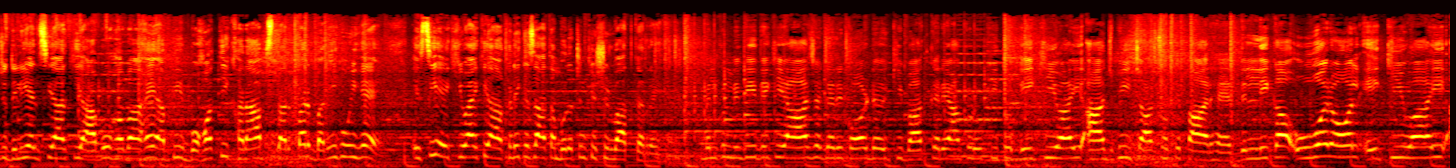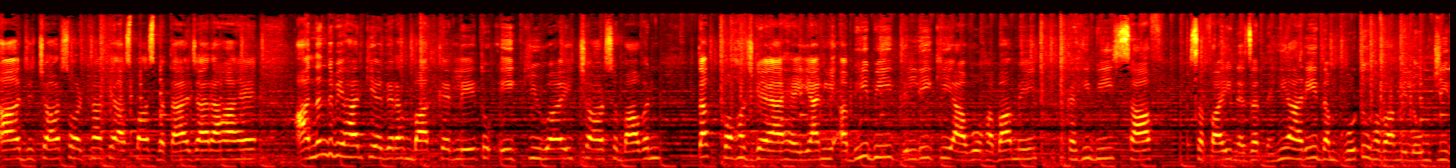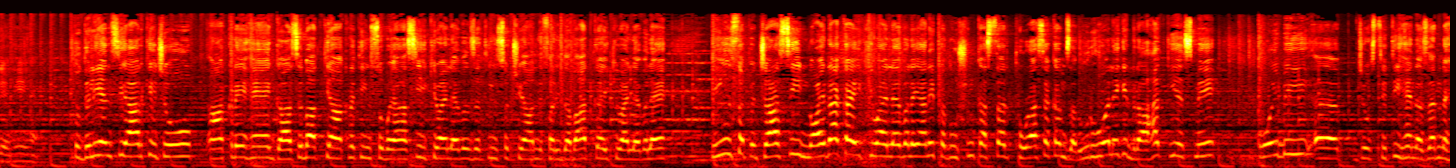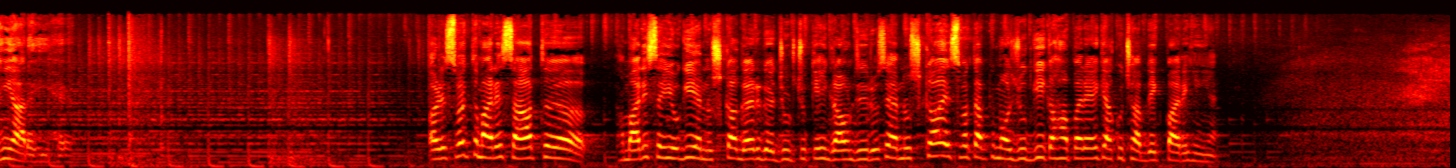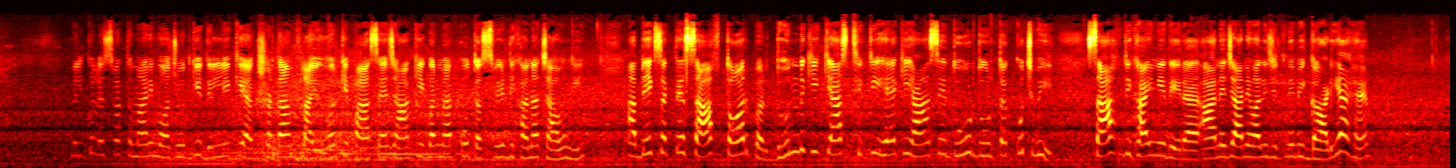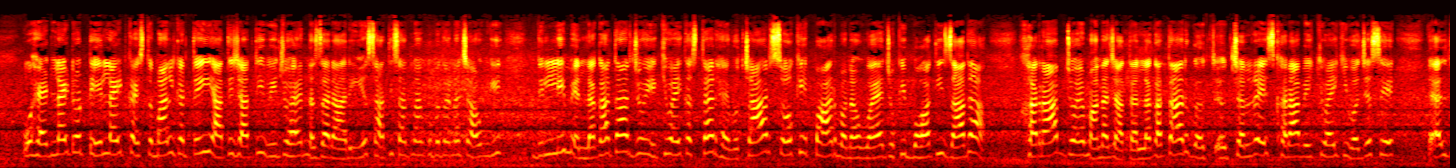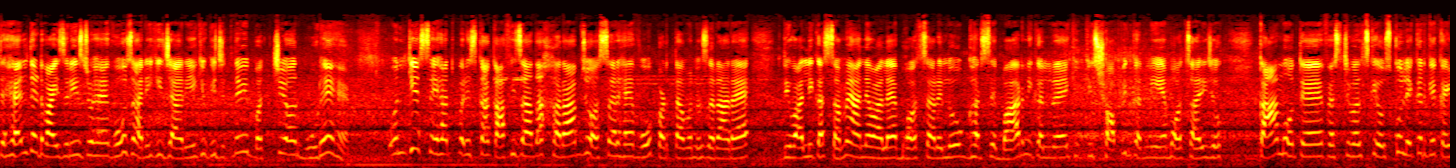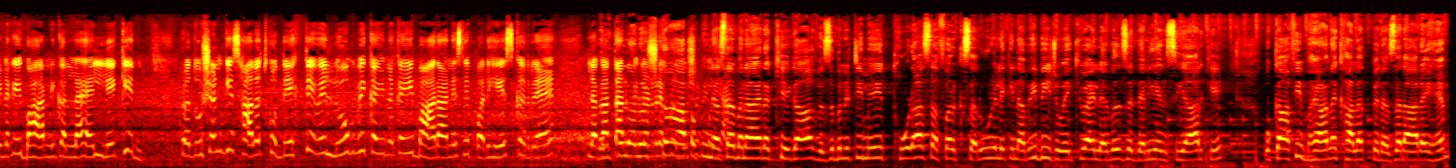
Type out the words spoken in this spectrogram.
की जो दिल्ली एनसीआर की आबो हवा है, अभी बहुत ही खराब स्तर पर बनी हुई है। इसी एक्यूआई के आंकड़े के साथ हम बुलेटिन की शुरुआत कर रहे हैं। बिल्कुल निधि, देखिए, आज अगर रिकॉर्ड की बात करें आंकड़ों की तो एक्यूआई आज भी 400 के पार है। दिल्ली का ओवरऑल एक्यूआई आज 418 के आसपास बताया जा रहा है। आनंद विहार की अगर हम बात कर ले तो ए क्यू आई तक पहुँच गया है। यानी अभी भी दिल्ली की आबो हवा में कहीं भी साफ़ सफ़ाई नज़र नहीं आ रही, दमघोटू हवा में लोग जी रहे हैं। तो दिल्ली एनसीआर के जो आंकड़े हैं, गाजियाबाद के आंकड़े तीन सौ बयासी एक्यूआई लेवल है तीन सौ छियानवे, फरीदाबाद का एक्यूआई लेवल है तीन सौ पचासी, नोएडा का एक्यूआई लेवल है, यानी प्रदूषण का स्तर थोड़ा सा कम ज़रूर हुआ, लेकिन राहत की इसमें कोई भी जो स्थिति है, नज़र नहीं आ रही है। और इस वक्त हमारे साथ हमारी सहयोगी अनुष्का गर्ग जुड़ चुकी हैं ग्राउंड ज़ीरो से। अनुष्का, इस वक्त आपकी मौजूदगी कहाँ पर है? क्या कुछ आप देख पा रही हैं? बिल्कुल, इस वक्त हमारी मौजूदगी दिल्ली के अक्षरधाम फ्लाईओवर के पास है, जहाँ की एक बार मैं आपको तस्वीर दिखाना चाहूँगी। आप देख सकते हैं, साफ़ तौर पर धुंध की क्या स्थिति है कि यहाँ से दूर दूर तक कुछ भी साफ़ दिखाई नहीं दे रहा है। आने जाने वाली जितनी भी गाड़ियाँ हैं वो हेडलाइट और टेल लाइट का इस्तेमाल करते ही आती जाती हुई जो है नज़र आ रही है। साथ ही साथ मैं आपको बताना चाहूँगी, दिल्ली में लगातार जो एक्यूआई का स्तर है, वो 400 के पार बना हुआ है, जो कि बहुत ही ज़्यादा ख़राब जो है माना जाता है। लगातार चल रहे इस ख़राब एक्यूआई की वजह से हेल्थ हेल्थ एडवाइजरीज जो है वो जारी की जा रही है, क्योंकि जितने भी बच्चे और बूढ़े हैं, उनके सेहत पर इसका काफ़ी ज़्यादा ख़राब जो असर है, वो पड़ता हुआ नज़र आ रहा है। दिवाली का समय आने वाला है, बहुत सारे लोग घर से बाहर निकल रहे हैं, क्योंकि शॉपिंग करनी है, बहुत सारी जो काम होते हैं फेस्टिवल्स के, उसको लेकर के कहीं ना कहीं बाहर निकलना है। लेकिन प्रदूषण की इस हालत को देखते हुए लोग भी कहीं ना कहीं बाहर आने से परहेज कर रहे हैं। लगातार आप अपनी नज़र बनाए रखिएगा। विजिबिलिटी में थोड़ा सा फ़र्क ज़रूर है लेकिन अभी भी जो एक लेवल आई है दिल्ली एनसीआर के वो काफ़ी भयानक हालत पे नज़र आ रहे हैं।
